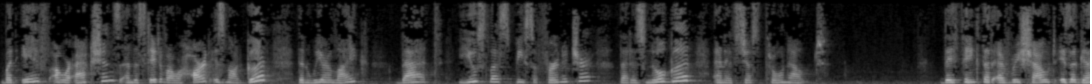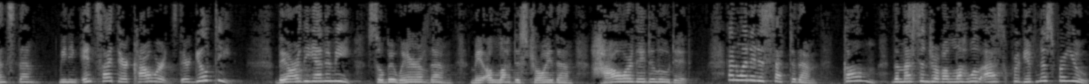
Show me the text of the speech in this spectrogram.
But if our actions and the state of our heart is not good, then we are like that useless piece of furniture that is no good and it's just thrown out. They think that every shout is against them. Meaning inside they're cowards, they're guilty. They are the enemy, so beware of them. May Allah destroy them. How are they deluded? And when it is said to them, come, the Messenger of Allah will ask forgiveness for you.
